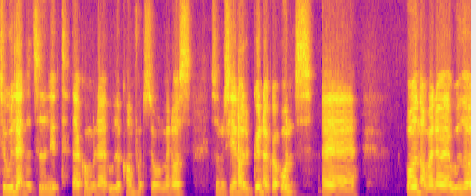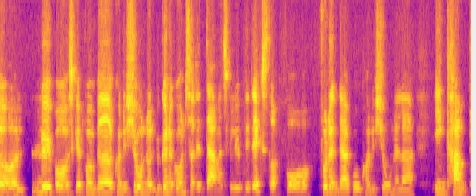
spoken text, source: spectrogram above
til udlandet tidligt, der kommer man ud af comfort zone, men også, som du siger, når det begynder at gøre ondt, øh, både når man er ude og løber og skal få en bedre kondition, når det begynder at gå ondt, så er det der, man skal løbe lidt ekstra for at få den der gode kondition, eller i en kamp,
